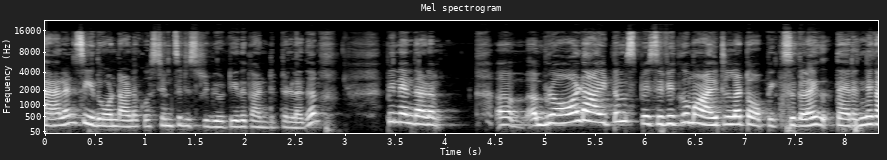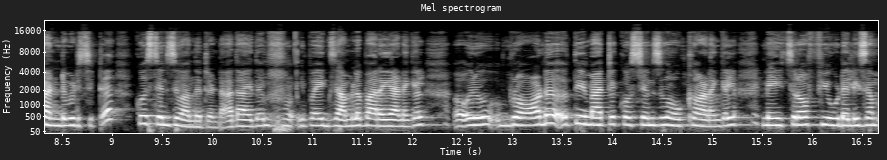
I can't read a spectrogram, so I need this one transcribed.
ബാലൻസ് ചെയ്തുകൊണ്ടാണ് ക്വസ്റ്റ്യൻസ് ഡിസ്ട്രിബ്യൂട്ട് ചെയ്ത് കണ്ടിട്ടുള്ളത്. പിന്നെ എന്താണ്? ബ്രോഡായിട്ടും സ്പെസിഫിക്കുമായിട്ടുള്ള ടോപ്പിക്സുകളെ തിരഞ്ഞ് കണ്ടുപിടിച്ചിട്ട് ക്വസ്റ്റ്യൻസ് വന്നിട്ടുണ്ട്. അതായത് ഇപ്പോൾ എക്സാമ്പിൾ പറയുകയാണെങ്കിൽ ഒരു ബ്രോഡ് തീമാറ്റിക് ക്വസ്റ്റ്യൻസ് നോക്കുകയാണെങ്കിൽ നേച്ചർ ഓഫ് ഫ്യൂഡലിസം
